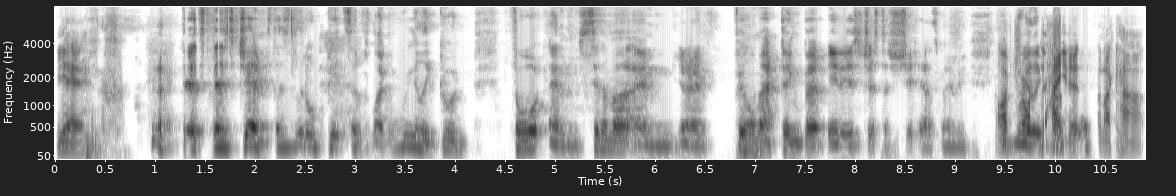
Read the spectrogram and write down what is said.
Yeah, There's there's gems. There's little bits of like really good thought and cinema and you know film acting, but it is just a shithouse movie. I've tried really to hate it, and I can't.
